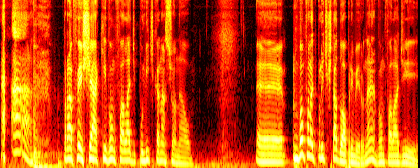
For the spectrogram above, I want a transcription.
Para fechar aqui, vamos falar de política nacional. É, vamos falar de política estadual primeiro, né? Vamos falar de,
